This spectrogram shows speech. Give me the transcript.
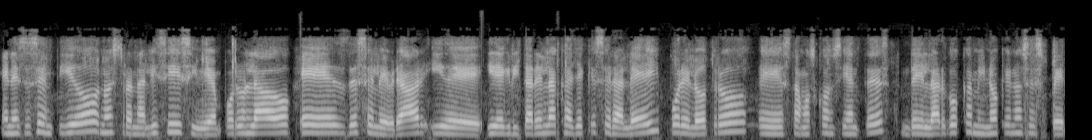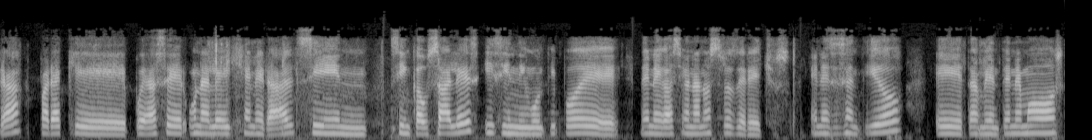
En ese sentido, nuestro análisis, si bien por un lado es de celebrar y de, y de gritar en la calle que será ley, por el otro eh, estamos conscientes del largo camino que nos espera para que pueda ser una ley general sin, sin causales y sin ningún tipo de, de negación a nuestros derechos. En ese sentido, eh, también tenemos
